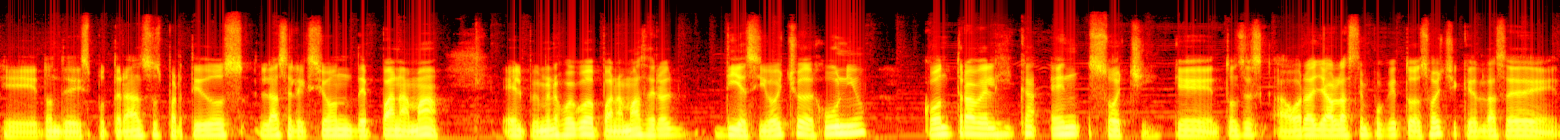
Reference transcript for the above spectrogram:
eh, donde disputarán sus partidos la selección de Panamá. El primer juego de Panamá será el 18 de junio contra Bélgica en Sochi. Que entonces ahora ya hablaste un poquito de Sochi, que es la sede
